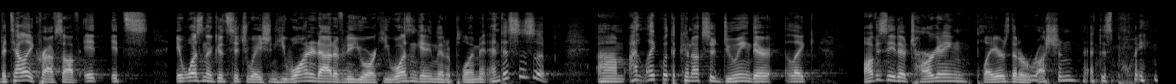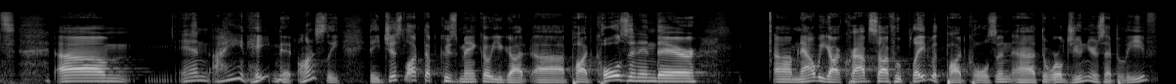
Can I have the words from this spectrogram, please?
Vitaly Kravtsov, it it's it wasn't a good situation. He wanted out of New York. He wasn't getting the deployment, and this is a. Um, I like what the Canucks are doing. They're like obviously they're targeting players that are Russian at this point. Um, and I ain't hating it, honestly. They just locked up Kuzmenko. You got uh, Podkolzin in there. Um, now we got Kravtsov, who played with Pod Podkolzin at the World Juniors, I believe,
